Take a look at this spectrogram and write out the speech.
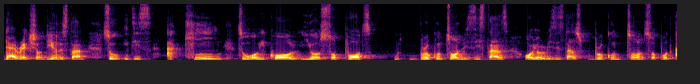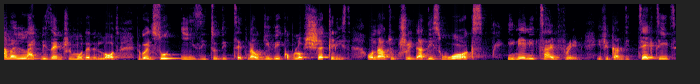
direction. Do you understand? So, it is akin to what we call your support broken turn resistance or your resistance broken turn support. And i like this entry model a lot because it's so easy to detect. Now i'll give you a couple of checklists on how to trade that this works in any time frame. If you can detect it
